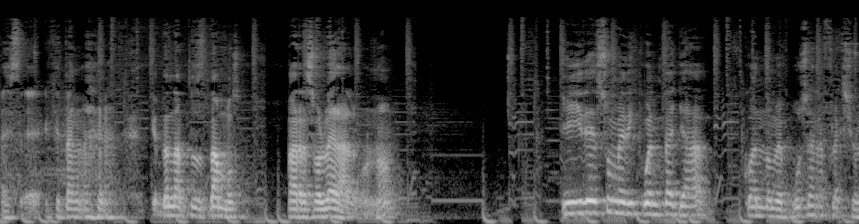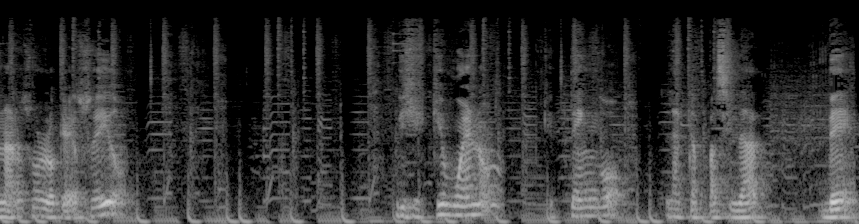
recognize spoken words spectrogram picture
Eh, qué tan, qué tan aptos estamos para resolver algo, ¿no? Y de eso me di cuenta ya cuando me puse a reflexionar sobre lo que había sucedido. Dije, qué bueno que tengo la capacidad de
